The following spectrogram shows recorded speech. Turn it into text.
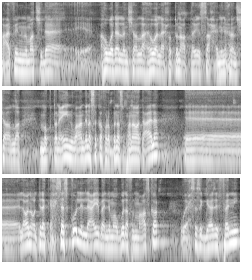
وعارفين إن الماتش ده هو ده اللي إن شاء الله هو اللي هيحطنا على الطريق الصح إن إحنا إن شاء الله مقتنعين وعندنا ثقة في ربنا سبحانه وتعالى. لو أنا قلت لك إحساس كل اللعيبة اللي موجودة في المعسكر وإحساس الجهاز الفني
